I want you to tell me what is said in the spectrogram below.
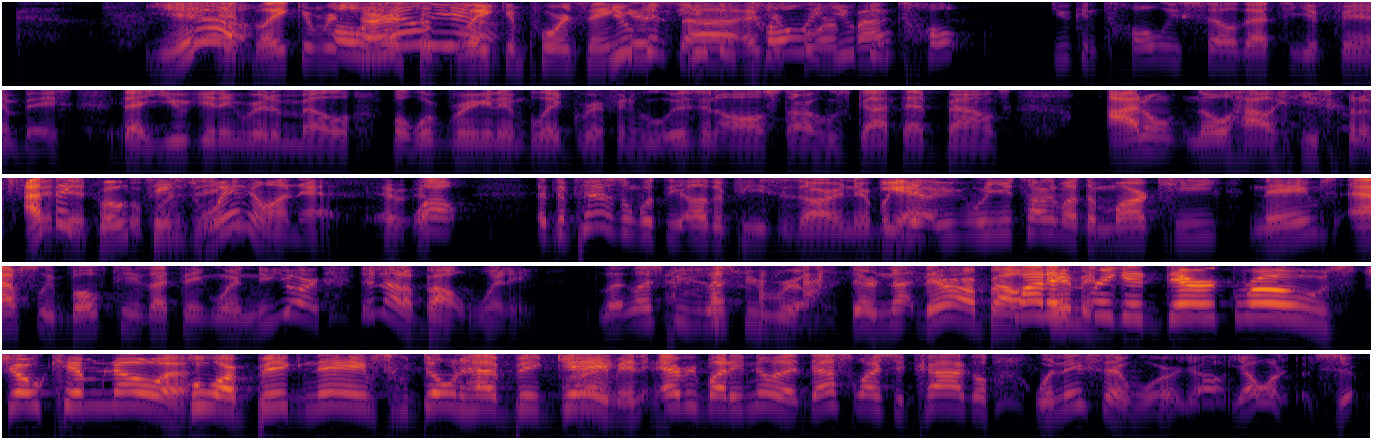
yeah, And Blake can Oh, return, hell so yeah. Blake and Porzingis. you can you uh, can your totally you can five? to- you can totally sell that to your fan base that you're getting rid of Melo, but we're bringing in Blake Griffin, who is an all star, who's got that bounce. I don't know how he's going to fit I in think both teams Porzingis. win on that. Well, it depends on what the other pieces are in there. But Yeah. yeah, when you're talking about the marquee names, absolutely both teams I think win. New York, they're not about winning. Let, us be let's be real. They're not. They're about why they image. bring in Derrick Rose, Joakim Noah? who are big names who don't have big game, Right. and everybody know that. That's why Chicago, when they said, "Word, y'all, y'all want to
